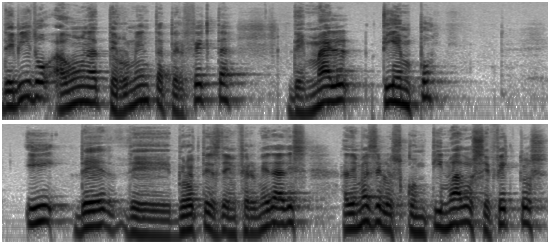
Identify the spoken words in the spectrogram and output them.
debido a una tormenta perfecta de mal tiempo y de, brotes de enfermedades, además de los continuados efectos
